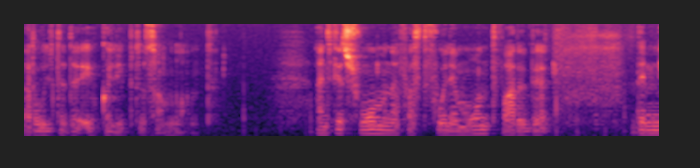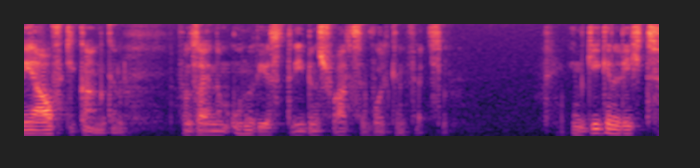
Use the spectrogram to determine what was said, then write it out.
rollte der Eukalyptus am Land. Ein verschwommener, fast voller Mond war über dem Meer aufgegangen, von seinem Unriss trieben schwarze Wolkenfetzen. Im Gegenlicht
